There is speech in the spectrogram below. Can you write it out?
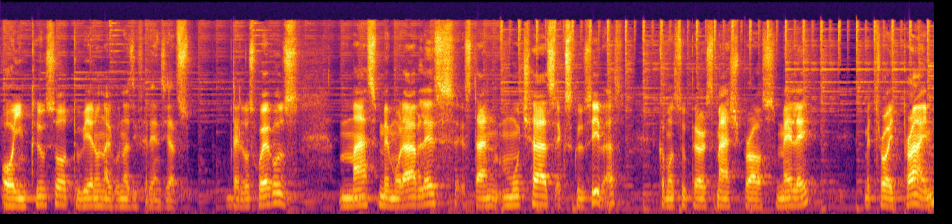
o incluso tuvieron algunas diferencias. De los juegos más memorables están muchas exclusivas como Super Smash Bros. Melee, Metroid Prime,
